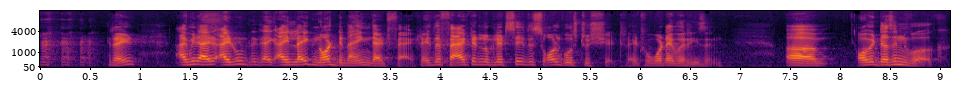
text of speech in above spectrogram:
right? I mean, I, I don't, I, I, like not denying that fact, right? The fact that, look, let's say this all goes to shit, right, for whatever reason, um, or it doesn't work.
